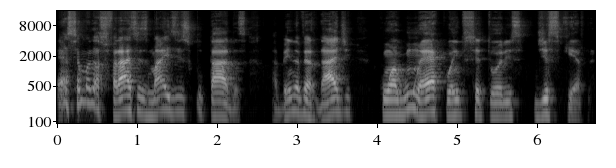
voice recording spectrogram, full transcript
Essa é uma das frases mais escutadas, a bem na verdade, com algum eco entre setores de esquerda.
